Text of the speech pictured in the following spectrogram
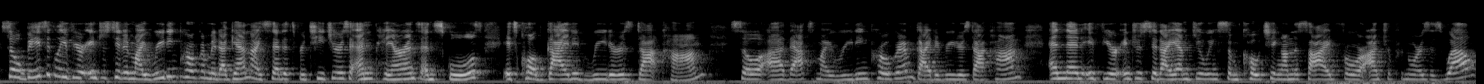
So basically, if you're interested in my reading program, and again, I said it's for teachers and parents and schools, it's called guidedreaders.com. So uh, that's my reading program, guidedreaders.com. And then if you're interested, I am doing some coaching on the side for entrepreneurs as well.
